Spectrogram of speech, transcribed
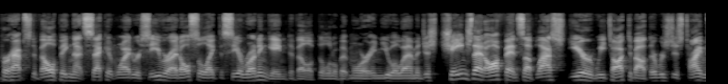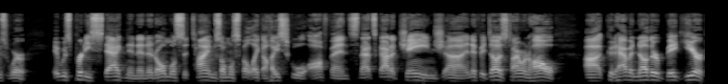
perhaps developing that second wide receiver. I'd also like to see a running game developed a little bit more in ULM and just change that offense up. Last year, we talked about there was just times where it was pretty stagnant and it almost at times almost felt like a high school offense. That's got to change. Uh, and if it does, Tyrone Howell uh, could have another big year.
